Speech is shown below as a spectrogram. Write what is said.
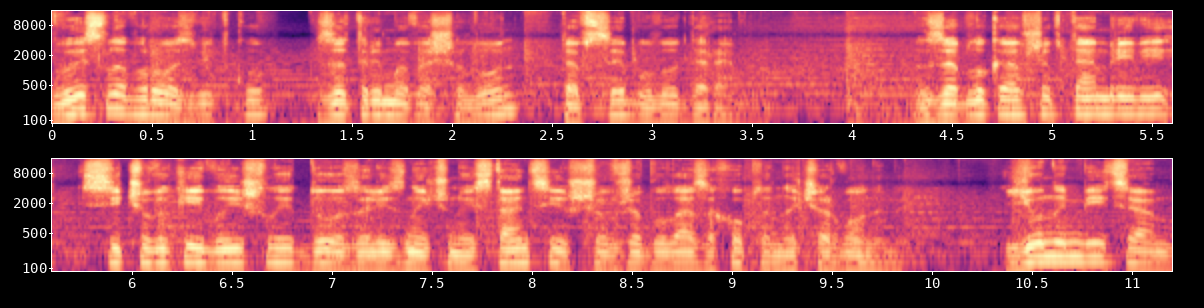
Вислав розвідку, затримав ешелон, та все було даремно. Заблукавши в темряві, січовики вийшли до залізничної станції, що вже була захоплена червоними. Юним бійцям,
